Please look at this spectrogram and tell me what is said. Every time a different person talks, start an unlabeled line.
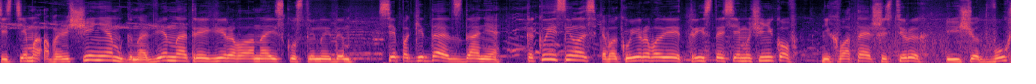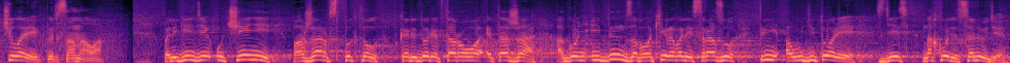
Система оповещения мгновенно отреагировала на искусственный дым. Все покидают здание. Как выяснилось, эвакуировали 307 учеников. Не хватает шестерых и еще двух человек персонала.
По легенде учений, пожар вспыхнул в коридоре второго этажа. Огонь и дым заблокировали сразу три аудитории. Здесь находятся люди.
